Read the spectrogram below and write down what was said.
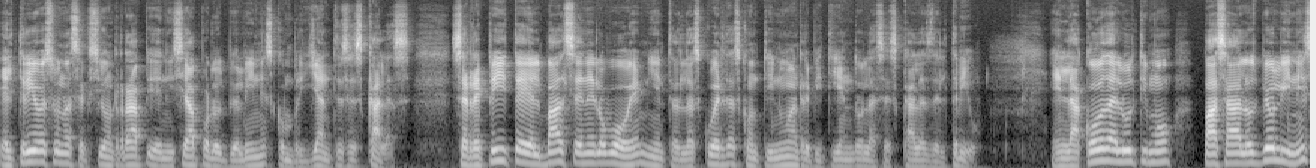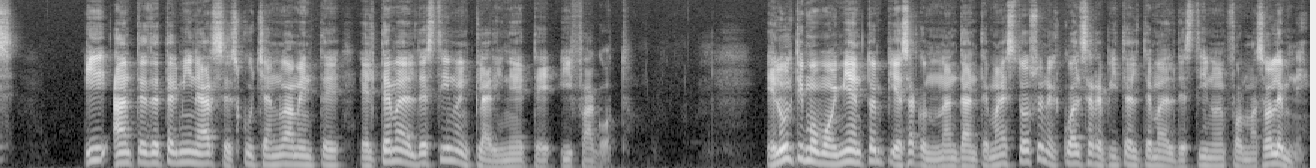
El trío es una sección rápida iniciada por los violines con brillantes escalas. Se repite el vals en el oboe mientras las cuerdas continúan repitiendo las escalas del trío. En la coda el último pasa a los violines y antes de terminar se escucha nuevamente el tema del destino en clarinete y fagot. El último movimiento empieza con un andante maestoso en el cual se repite el tema del destino en forma solemne.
